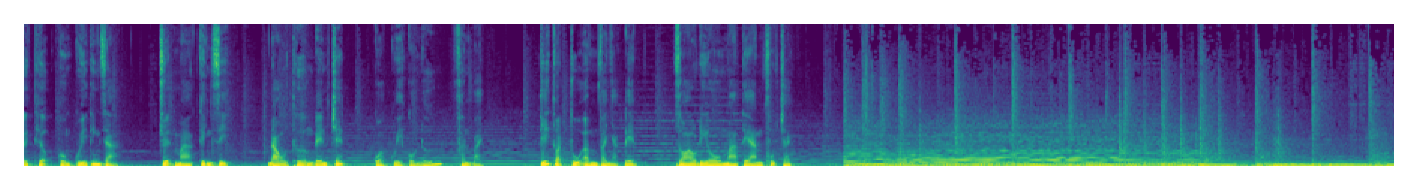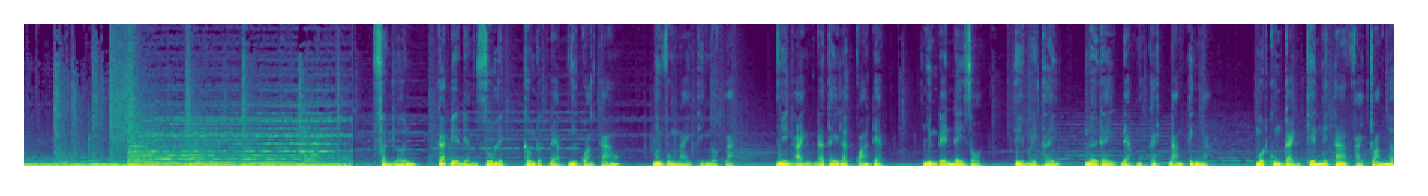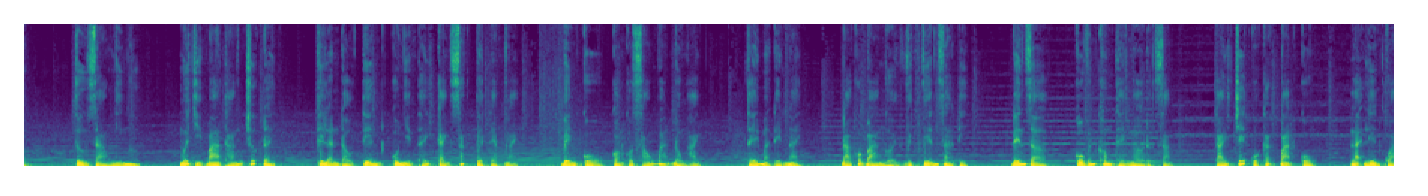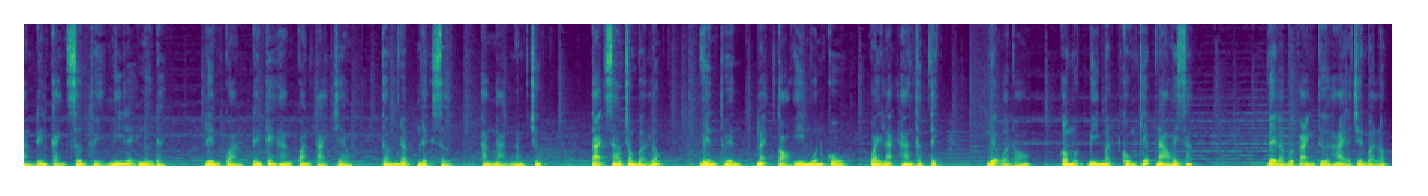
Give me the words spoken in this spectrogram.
Giới thiệu cùng quý thính giả chuyện ma kinh dị đau thương đến chết của quỷ cổ nữ phần 7. Kỹ thuật thu âm và nhạc đệm do Audio Matean phụ trách. Phần lớn các địa điểm du lịch không được đẹp như quảng cáo, nhưng vùng này thì ngược lại. Nhìn ảnh đã thấy là quá đẹp, nhưng đến đây rồi thì mới thấy nơi đây đẹp một cách đáng kinh ngạc. Một khung cảnh khiến người ta phải choáng ngợp. Tư Giao nghĩ ngơ. Mới chỉ 3 tháng trước đây, khi lần đầu tiên cô nhìn thấy cảnh sắc tuyệt đẹp này, bên cô còn có 6 bạn đồng hành. Thế mà đến nay, đã có ba người vĩnh viễn ra đi. Đến giờ, cô vẫn không thể ngờ được rằng cái chết của các bạn cô lại liên quan đến cảnh sơn thủy mỹ lệ nơi đây, liên quan đến cái hang quan tài treo thấm đậm lịch sử hàng ngàn năm trước. Tại sao trong bờ lốc, Viên Thuyên lại tỏ ý muốn cô quay lại hang thập tịch? Liệu ở đó có một bí mật khủng khiếp nào hay sao? Đây là bức ảnh thứ hai ở trên bờ lốc.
